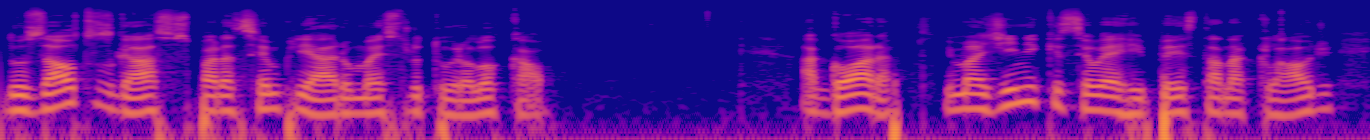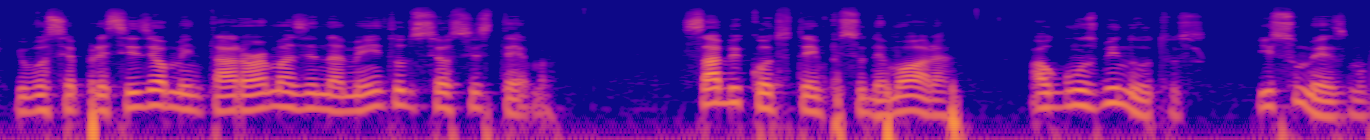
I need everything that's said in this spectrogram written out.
dos altos gastos para se ampliar uma estrutura local. Agora, imagine que seu ERP está na cloud e você precisa aumentar o armazenamento do seu sistema. Sabe quanto tempo isso demora? Alguns minutos. Isso mesmo,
